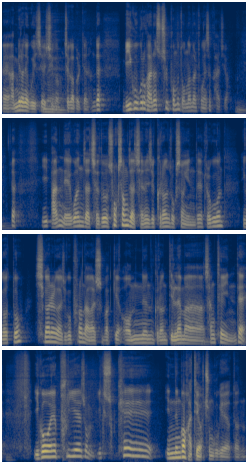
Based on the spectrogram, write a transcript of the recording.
예, 안 밀어내고 있어요 지금 제가 볼 때는. 근데 미국으로 가는 수출품은 동남아를 통해서 가죠. 그러니까 이 반내권 자체도 속성 자체는 이제 그런 속성인데 결국은 이것도 시간을 가지고 풀어 나갈 수밖에 없는 그런 딜레마 상태인데 이거의 풀이에 좀 익숙해 있는 것 같아요. 중국의 어떤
